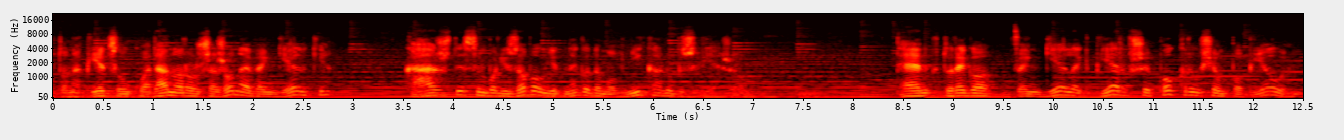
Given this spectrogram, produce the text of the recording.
Oto na piecu układano rozżarzone węgielki, każdy symbolizował jednego domownika lub zwierzę. Ten, którego węgielek pierwszy pokrył się popiołem,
